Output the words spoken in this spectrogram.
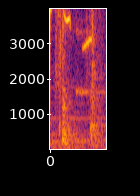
you.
